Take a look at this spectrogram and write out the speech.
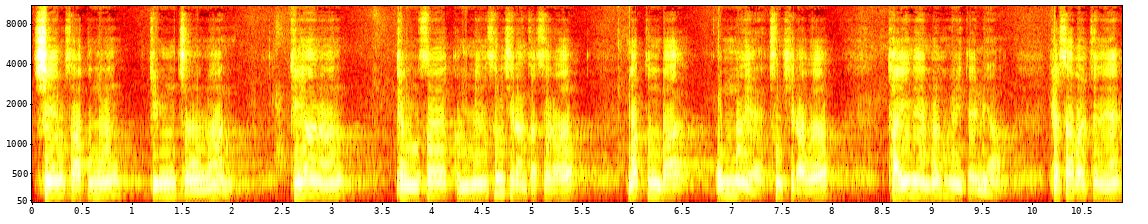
CM사부문 김종원 기한은 평소 근면 성실한 자세로 맡은 바 업무에 충실하고 타인의 모범이 되며 회사 발전에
